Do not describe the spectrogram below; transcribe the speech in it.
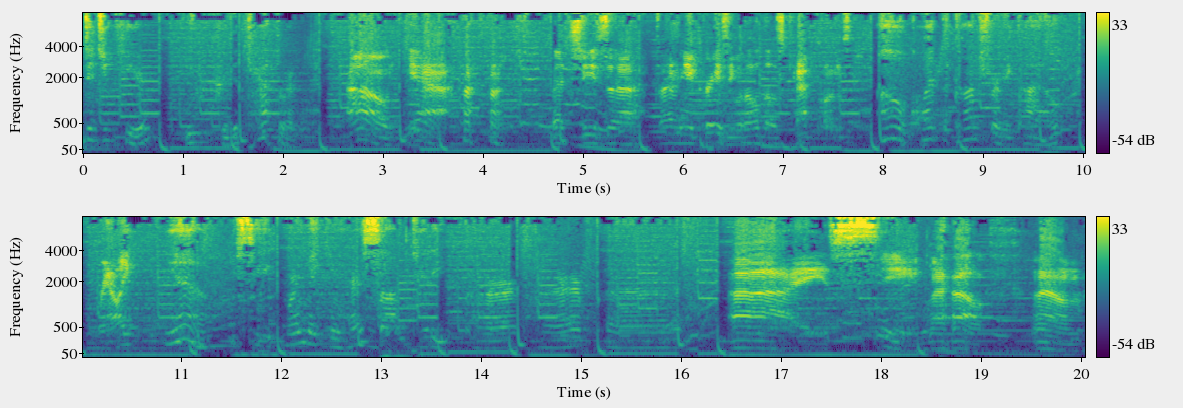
Did you hear? We recruited Catherine. Oh, yeah. Bet she's, uh, driving you crazy with all those cat puns. Oh, quite the contrary, Kyle. Really? Yeah, you see, we're making her soft kitty purr, purr, purr. I see. Well, um,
